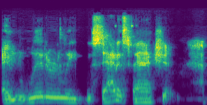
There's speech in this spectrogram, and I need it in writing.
and literally the satisfaction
